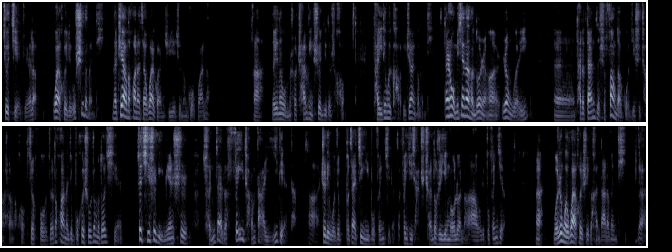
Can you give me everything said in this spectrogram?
就解决了外汇流失的问题。那这样的话呢，在外管局也就能过关了，啊，所以呢，我们说产品设计的时候，他一定会考虑这样一个问题。但是我们现在很多人啊，认为，呃，他的单子是放到国际市场上的或，就否则的话呢，就不会输这么多钱。这其实里面是存在着非常大疑点的啊。这里我就不再进一步分析了，再分析下去全都是阴谋论了啊，我就不分析了。啊，我认为外汇是一个很大的问题啊，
